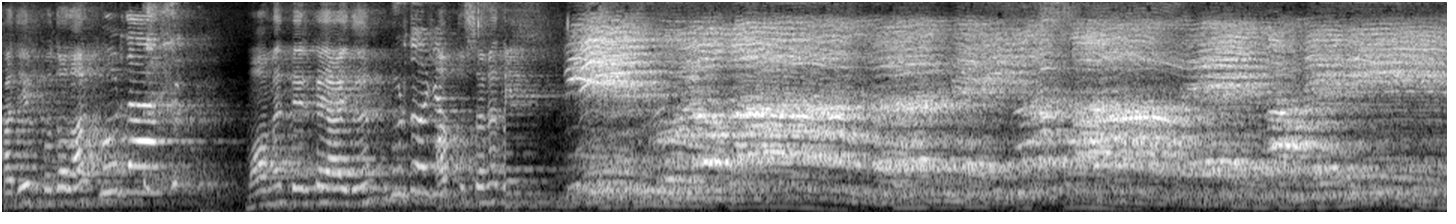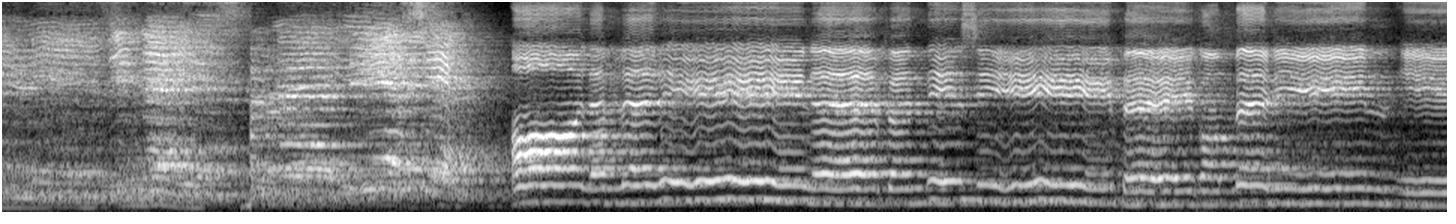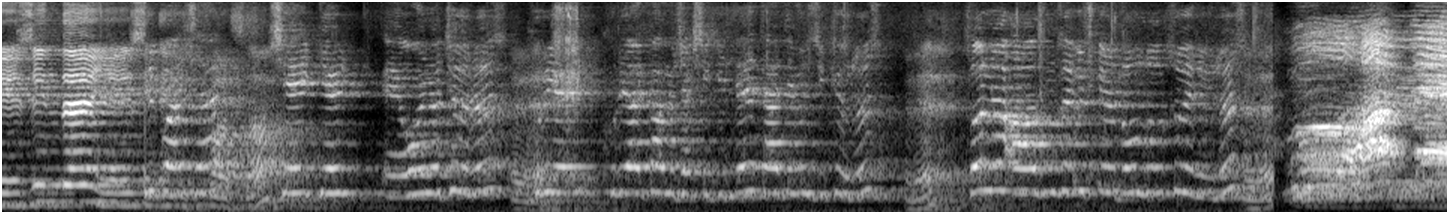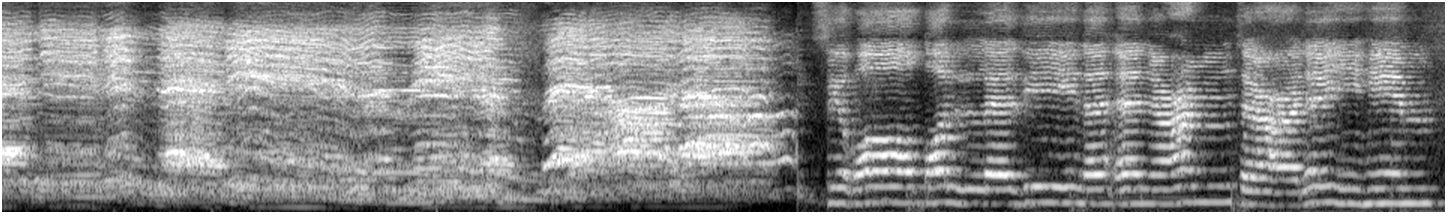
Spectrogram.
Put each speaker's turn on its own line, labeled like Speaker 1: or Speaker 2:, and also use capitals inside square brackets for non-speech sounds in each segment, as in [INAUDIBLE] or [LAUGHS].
Speaker 1: Kadir Budalar.
Speaker 2: Burada. [LAUGHS]
Speaker 1: Muhammed Berkay Aydın.
Speaker 2: Burada hocam.
Speaker 1: Abdülsamet. Alemlerin efendisi peygamberin izindeyiz.
Speaker 2: Bir
Speaker 1: varsa.
Speaker 2: şey kalmayacak şekilde tertemiz yıkıyoruz.
Speaker 1: Evet.
Speaker 2: Sonra ağzımıza üç kere dolu dolu veriyoruz.
Speaker 1: Evet.
Speaker 3: Muhammed'in
Speaker 1: nebi ümmiyim ve ala Sıratallezine en'amte aleyhim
